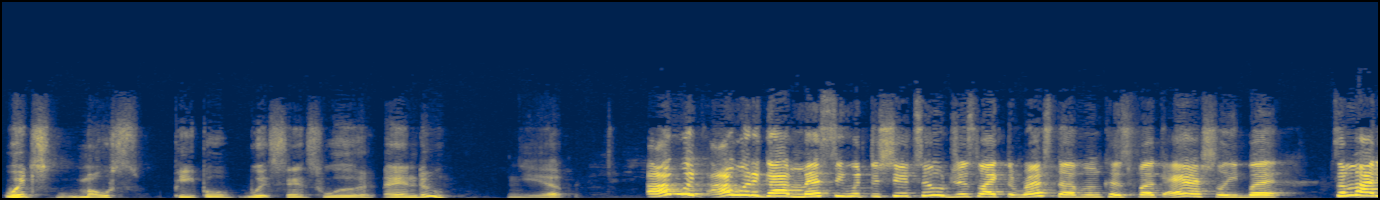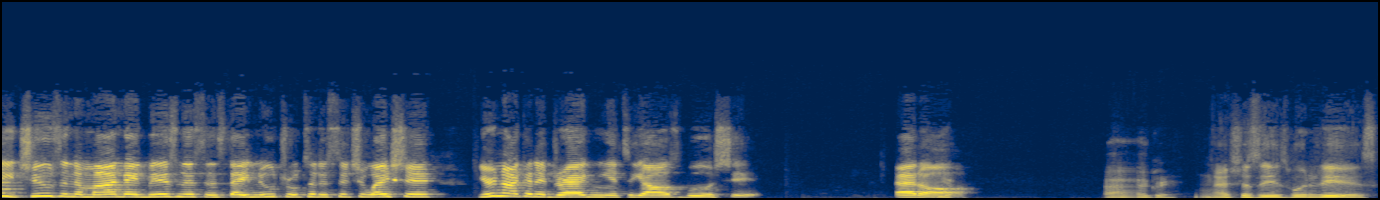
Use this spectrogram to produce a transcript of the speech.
Which most people with sense would and do. yep. I would I would have got messy with the shit too, just like the rest of them, cause fuck Ashley. But somebody choosing to mind their business and stay neutral to the situation, you're not gonna drag me into y'all's bullshit at all. I agree. That just is what it is.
